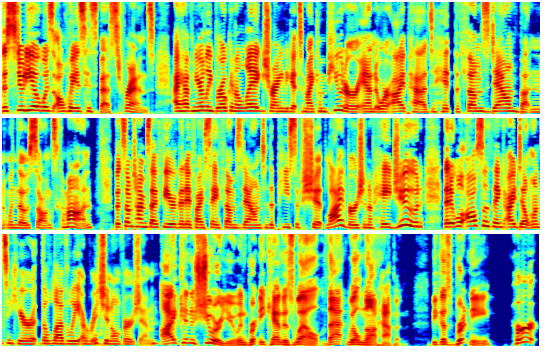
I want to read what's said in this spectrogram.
The studio was always his best friend. I have nearly broken a leg trying to get to my computer and or iPad to hit the thumbs down button when those songs come on. But sometimes I fear that if I say thumbs down to the piece of shit live version of Hey Jude, that it will also think I don't want to hear the lovely original version. I can assure you, and Brittany can as well, that will not happen. Because Brittany, her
